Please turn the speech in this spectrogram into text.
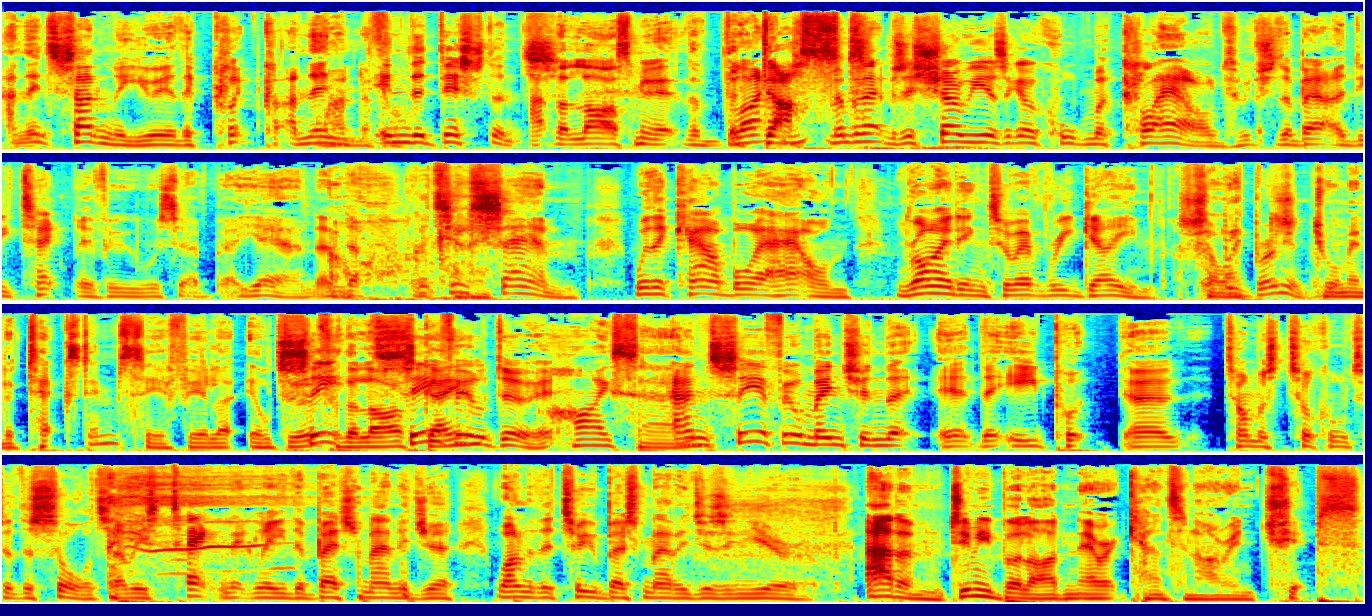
and then suddenly you hear the clip, clip and then Wonderful. in the distance, At the last minute, the, the like, dust. Remember that it was a show years ago called McCloud, which is about a detective who was uh, yeah, and, and uh, I could see Oh. Sam with a cowboy hat on riding to every game. Shall I? brilliant. Do you want me to text him? See if he'll, he'll do see, it for the last see game. See if he'll do it. Hi, Sam. And see if he'll mention that uh, that he put uh, Thomas Tuchel to the sword. So he's technically the best manager, one of the two best managers in Europe. Adam, Jimmy Bullard, and Eric Cantona are in CHiPs.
